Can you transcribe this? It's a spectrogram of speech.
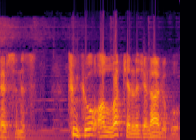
dersiniz. Çünkü o Allah Celle Celaluhu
